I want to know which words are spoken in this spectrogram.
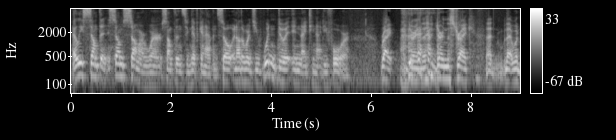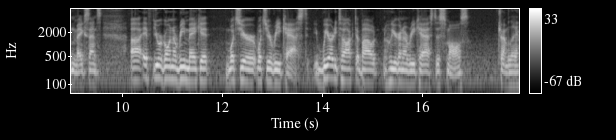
at least something, some summer where something significant happens. So, in other words, you wouldn't do it in 1994. Right during the during the strike. That that wouldn't make sense. Uh, if you were going to remake it, what's your what's your recast? We already talked about who you're going to recast as Smalls. Tremblay,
